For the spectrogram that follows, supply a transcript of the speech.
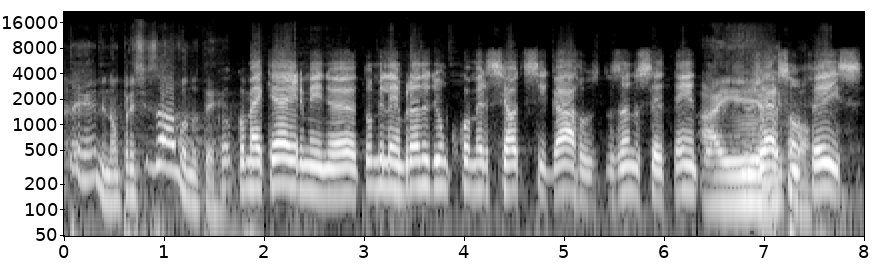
o terreno e não precisavam do terreno. Como é que é, Hermínio? Eu estou me lembrando de um comercial de cigarros dos anos 70 Aí, que o Gerson fez,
